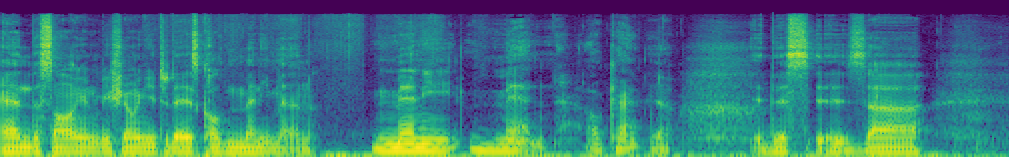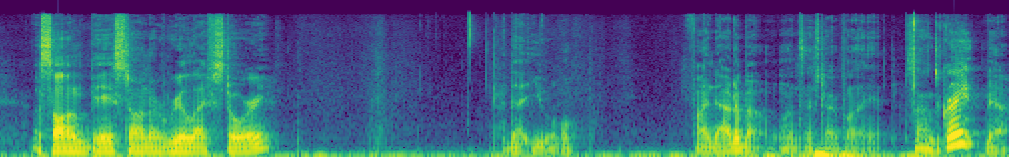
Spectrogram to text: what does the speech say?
and the song I'm going to be showing you today is called "Many Men." Many men. Okay. Yeah, this is uh, a song based on a real life story that you will find out about once I start playing it. Sounds great. Yeah.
